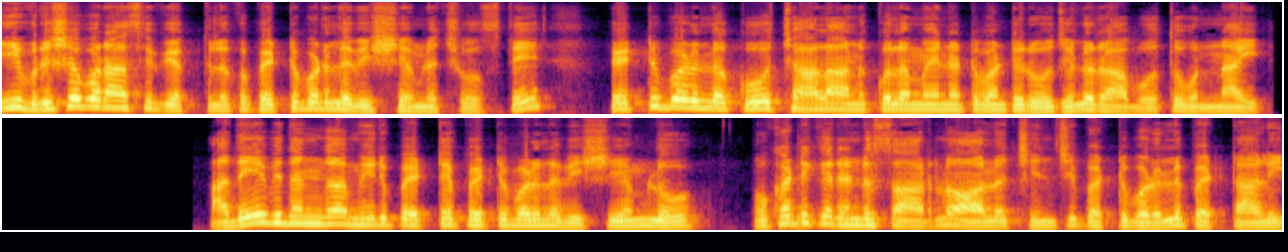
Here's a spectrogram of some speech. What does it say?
ఈ వృషభ రాశి వ్యక్తులకు పెట్టుబడుల విషయంలో చూస్తే పెట్టుబడులకు చాలా అనుకూలమైనటువంటి రోజులు రాబోతూ ఉన్నాయి. అదేవిధంగా మీరు పెట్టే పెట్టుబడుల విషయంలో ఒకటికి రెండు సార్లు ఆలోచించి పెట్టుబడులు పెట్టాలి.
